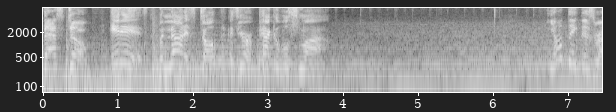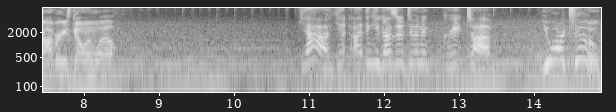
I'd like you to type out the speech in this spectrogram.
That's dope. It is, but not as dope as your impeccable smile. Y'all think this robbery's going well? Yeah, yeah, I think you guys are doing a great job. You are too.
